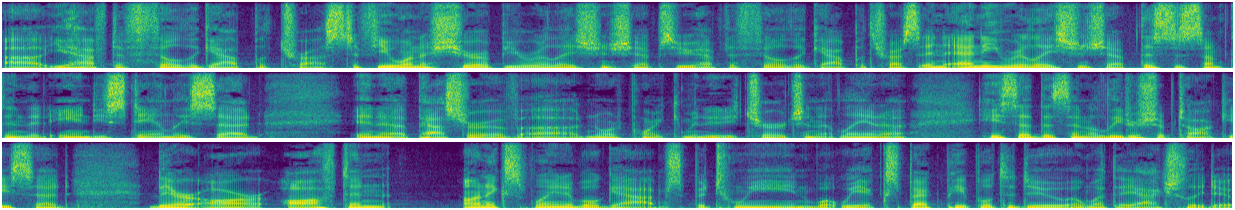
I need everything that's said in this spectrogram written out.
uh, you have to fill the gap with trust. If you want to shore up your relationships, you have to fill the gap with trust. In any relationship, this is something that Andy Stanley said in a pastor of uh, North Point Community Church in Atlanta. He said this in a leadership talk. He said, there are often unexplainable gaps between what we expect people to do and what they actually do.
